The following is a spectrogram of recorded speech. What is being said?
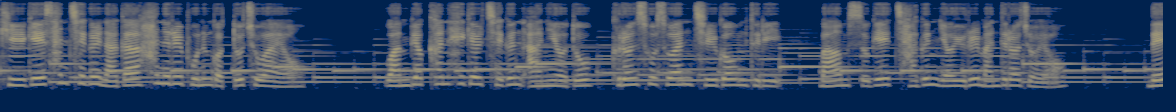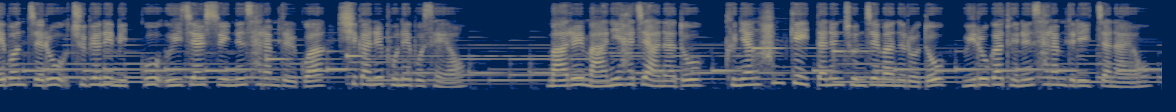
길게 산책을 나가 하늘을 보는 것도 좋아요. 완벽한 해결책은 아니어도 그런 소소한 즐거움들이 마음속에 작은 여유를 만들어줘요. 네 번째로 주변에 믿고 의지할 수 있는 사람들과 시간을 보내보세요. 말을 많이 하지 않아도 그냥 함께 있다는 존재만으로도 위로가 되는 사람들이 있잖아요.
